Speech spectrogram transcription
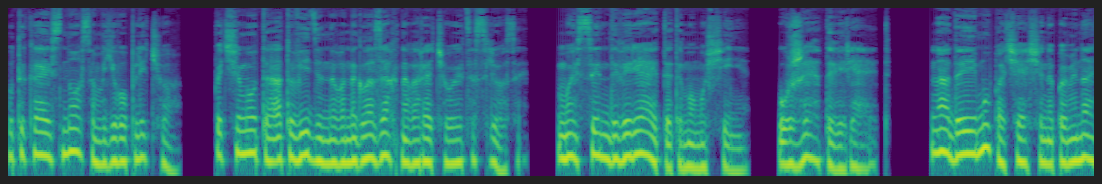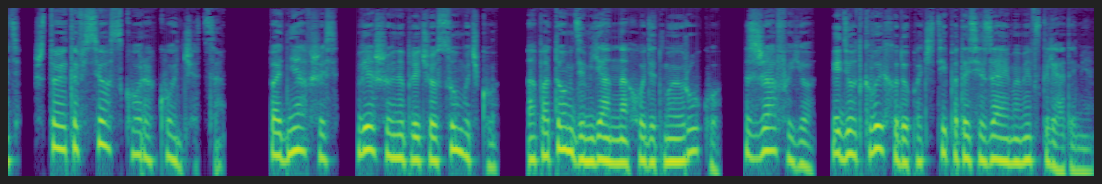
утыкаясь носом в его плечо. Почему-то от увиденного на глазах наворачиваются слезы. Мой сын доверяет этому мужчине. Уже доверяет. Надо ему почаще напоминать, что это все скоро кончится. Поднявшись, Вешаю на плечо сумочку, а потом Демьян находит мою руку, Сжав ее, идет к выходу почти под осязаемыми взглядами.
